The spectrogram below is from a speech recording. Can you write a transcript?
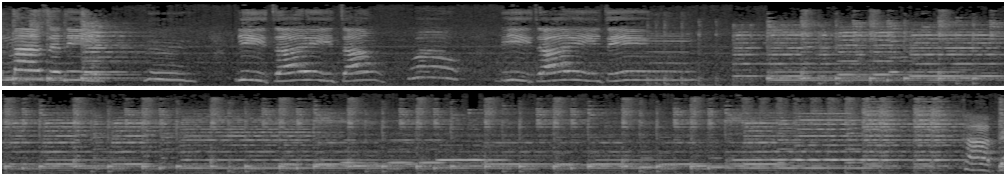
นมาเสียนี่ดีใจจัง ว้าว ดีใจจริง บแร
